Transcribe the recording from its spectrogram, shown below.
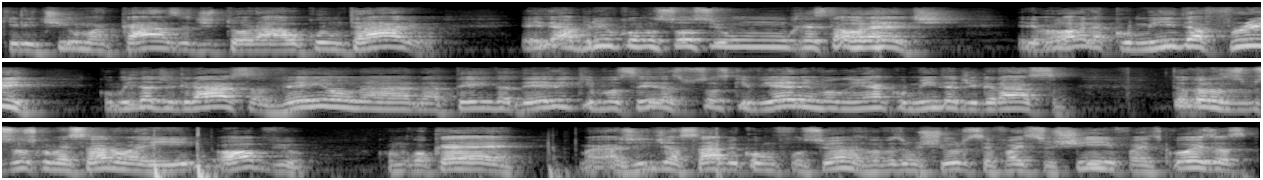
que ele tinha uma casa de Torá, ao contrário, ele abriu como se fosse um restaurante. Ele falou: olha, comida free, comida de graça, venham na, na tenda dele que vocês, as pessoas que vierem, vão ganhar comida de graça. Então todas as pessoas começaram a ir, óbvio, como qualquer. A gente já sabe como funciona, você vai fazer um churro, você faz sushi, faz coisas.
